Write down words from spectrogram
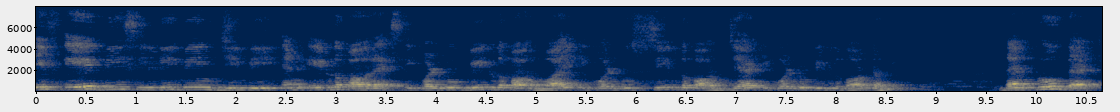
A B C D being GP and A to the power X equal to B to the power Y equal to C to the power Z equal to D to the power W then prove that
